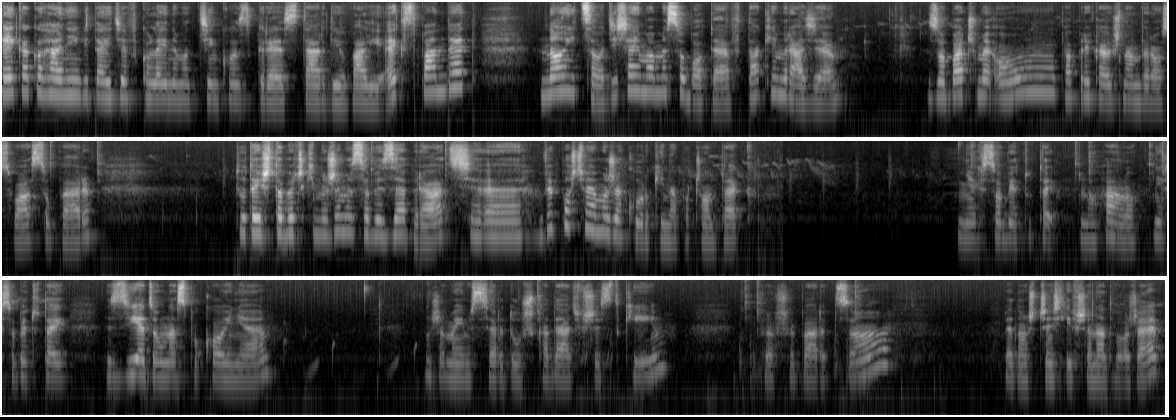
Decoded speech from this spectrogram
Hejka kochani, witajcie w kolejnym odcinku z gry Stardew Valley Expanded. No i co, dzisiaj mamy sobotę, w takim razie zobaczmy, o papryka już nam wyrosła, super. Tutaj sztabeczki możemy sobie zebrać, e, wypuśćmy może kurki na początek. Niech sobie tutaj, no halo, niech sobie tutaj zjedzą na spokojnie. Możemy im serduszka dać wszystkim. Proszę bardzo. Będą szczęśliwsze na dworze.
